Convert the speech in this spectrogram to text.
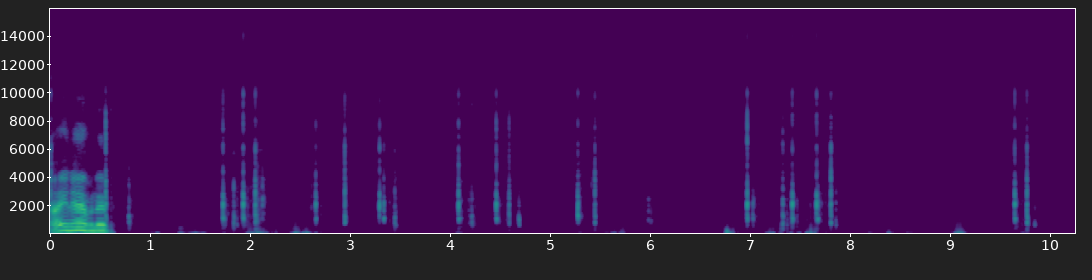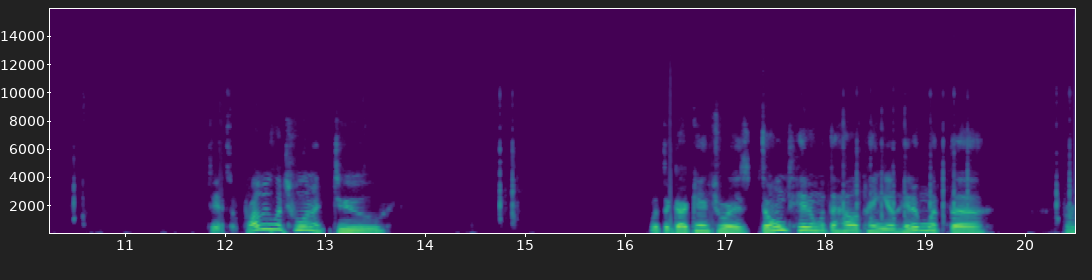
I ain't having it. So probably what you want to do with the Gargantuar is don't hit him with the jalapeno. Hit him with the... For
